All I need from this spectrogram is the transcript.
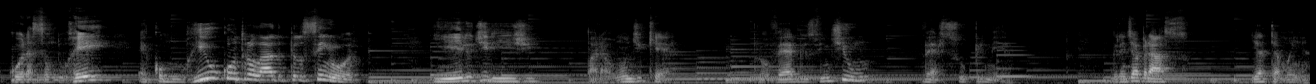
O coração do rei é como um rio controlado pelo Senhor e ele o dirige para onde quer. Provérbios 21, verso 1. Um grande abraço e até amanhã.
